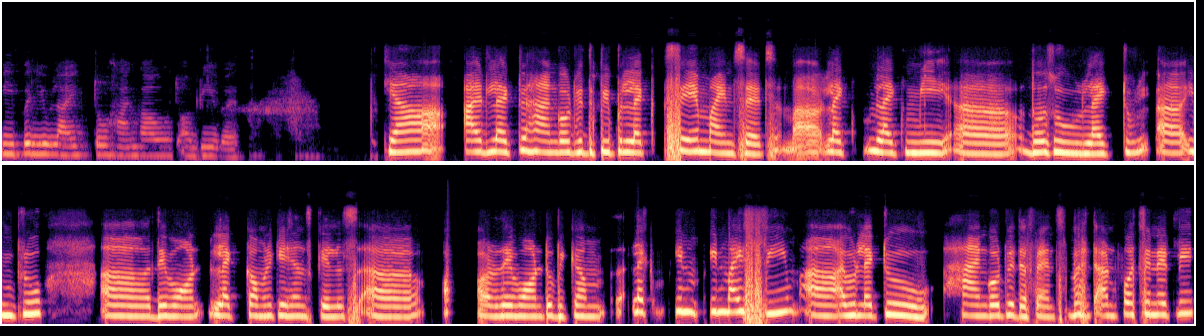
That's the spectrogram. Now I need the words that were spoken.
people you like to hang out or be with yeah i'd like to hang out with the people like same mindsets uh, like like me uh, those who like to uh, improve uh, they want like communication skills uh, or they want to become like in in my stream uh, i would like to hang out with the friends but unfortunately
